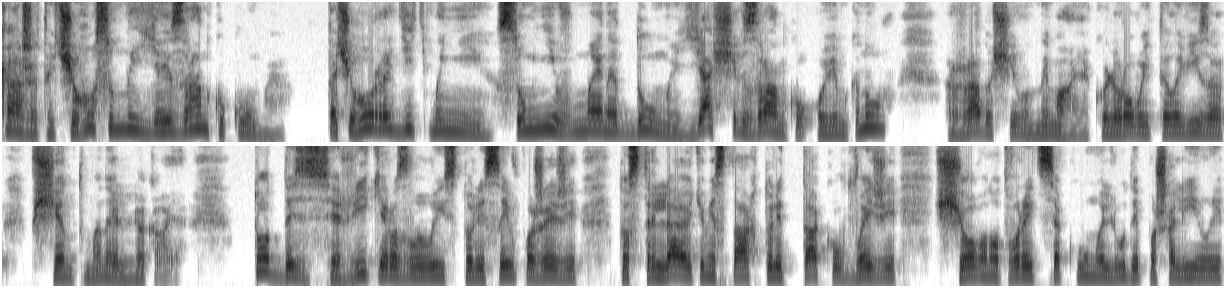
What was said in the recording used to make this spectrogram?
Кажете, чого сумний я і зранку, куме? Та чого радіть мені, сумні в мене думи, ящик зранку увімкнув, радощів немає, кольоровий телевізор вщент мене лякає. То десь ріки розлились, то ліси в пожежі, то стріляють у містах, то літак у вежі. Що воно твориться, куме, люди пошаліли,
